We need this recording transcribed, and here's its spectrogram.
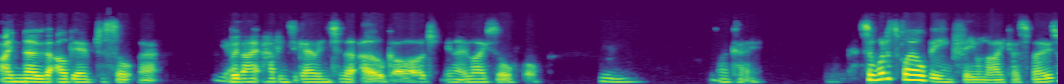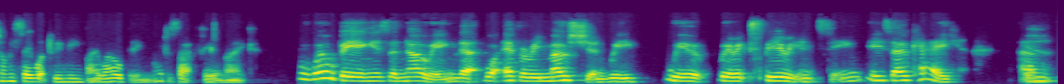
I know that I'll be able to sort that yeah. without having to go into the, oh God, you know, life's awful. Mm. Okay. So, what does well-being feel like? I suppose when we say, "What do we mean by well-being?" What does that feel like? Well, well-being is a knowing that whatever emotion we we're we're experiencing is okay. Um.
